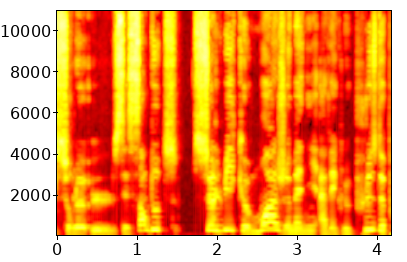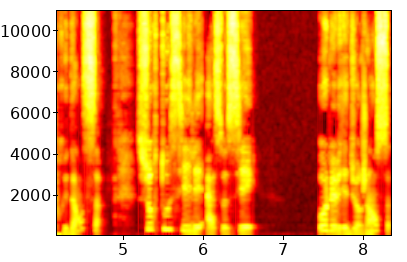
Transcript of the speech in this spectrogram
sur le, c'est sans doute celui que moi je manie avec le plus de prudence, surtout s'il est associé au levier d'urgence,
